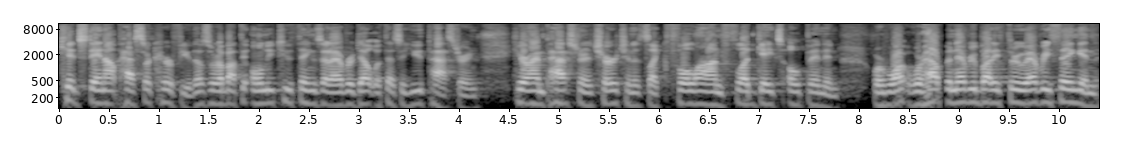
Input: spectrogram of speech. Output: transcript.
kids staying out past their curfew. Those were about the only two things that I ever dealt with as a youth pastor. And here I'm pastoring a church, and it's like full on floodgates open, and we're we're helping everybody through everything. And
